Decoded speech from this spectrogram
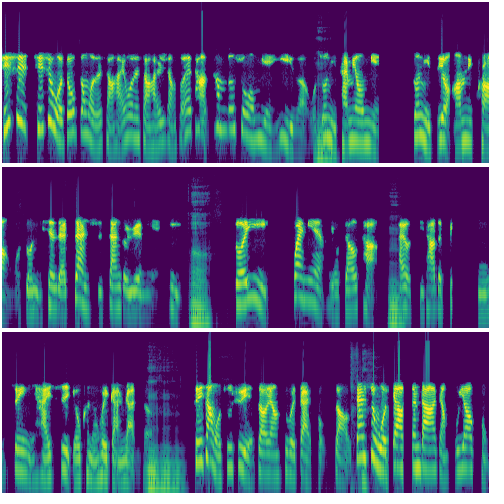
其实，其实我都跟我的小孩，因为我的小孩就想说，哎，他他们都说我免疫了，我说嗯。你才没有免疫，说你只有 Omicron，我说你现在暂时三个月免疫，嗯。所以外面有 Delta，嗯，还有其他的病毒，所以你还是有可能会感染的。嗯嗯嗯所以像我出去也照样是会戴口罩，但是我要跟大家讲，不要恐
